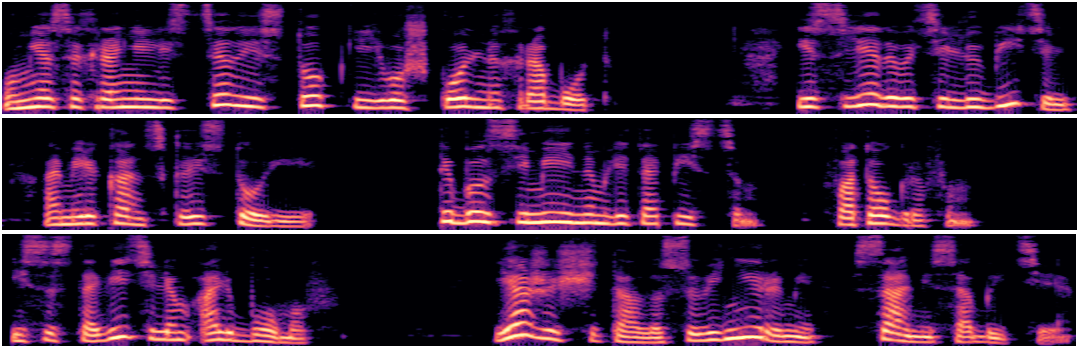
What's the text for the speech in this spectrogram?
у меня сохранились целые стопки его школьных работ. Исследователь-любитель американской истории, ты был семейным летописцем, фотографом и составителем альбомов. Я же считала сувенирами сами события.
